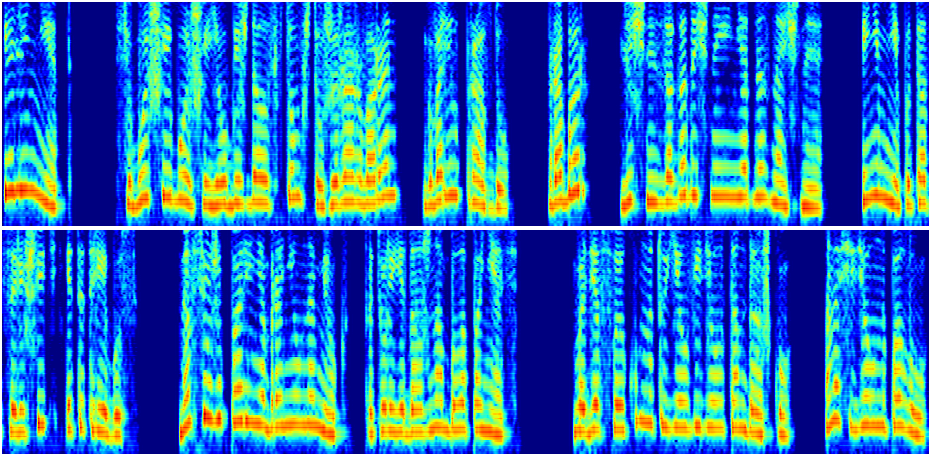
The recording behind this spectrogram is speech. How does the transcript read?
Или нет? Все больше и больше я убеждалась в том, что Жерар Варен говорил правду. Робер — личность загадочная и неоднозначная, и не мне пытаться решить этот ребус. Но все же парень обронил намек, который я должна была понять. Войдя в свою комнату, я увидела там Дашку. Она сидела на полу,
